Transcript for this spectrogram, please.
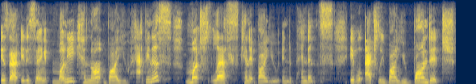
is that it is saying money cannot buy you happiness, much less can it buy you independence. It will actually buy you bondage.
